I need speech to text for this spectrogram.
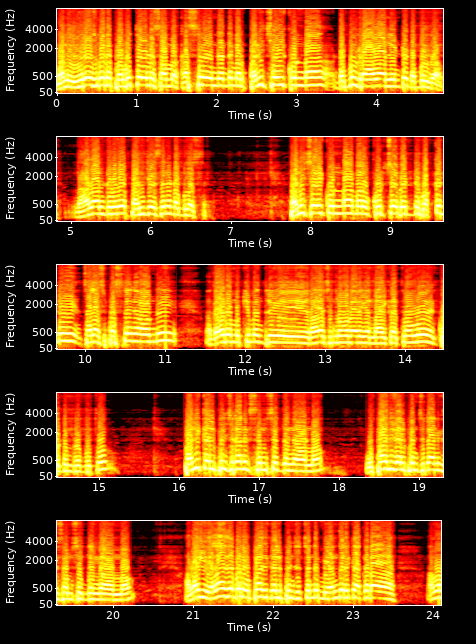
మనం ఈ రోజు కూడా ప్రభుత్వంలో సమ కష్టం ఏంటంటే మనం పని చేయకుండా డబ్బులు రావాలి అంటే డబ్బులు రావు. నాలాంటి పని చేస్తేనే డబ్బులు వస్తాయి. పని చేయకుండా మనం కూర్చోబెట్టి ఒక్కటి చాలా స్పష్టంగా ఉంది. గౌరవ ముఖ్యమంత్రి నారా నాయుడు గారి నాయకత్వంలో కుటుంబ ప్రభుత్వం పని కల్పించడానికి సంసిద్ధంగా ఉన్నాం ఉపాధి కల్పించడానికి సంసిద్ధంగా ఉన్నాం. అలాగే ఎలాగ మనం ఉపాధి కల్పించవచ్చు అంటే మీ అందరికీ అక్కడ అమ్మ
